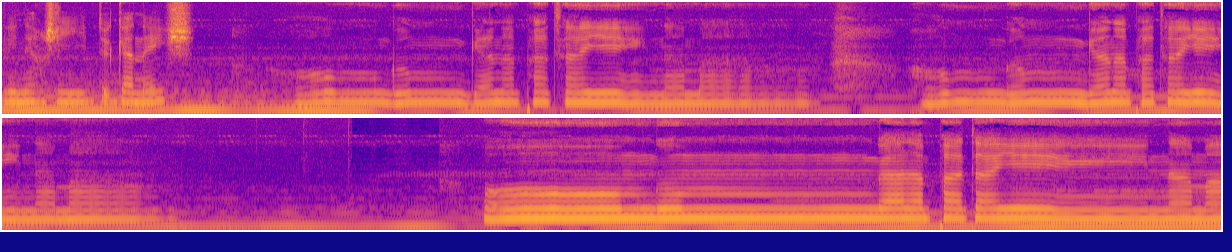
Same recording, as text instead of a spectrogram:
l'énergie de Ganesh. Om Gum Ganapataye Nama. Om Gum Ganapataye Nama.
